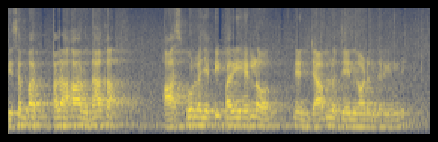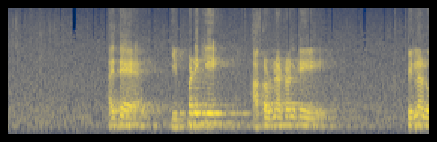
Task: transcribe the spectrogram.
డిసెంబర్ పదహారు దాకా ఆ స్కూల్లో చెప్పి పదిహేడులో నేను జాబ్లో జాయిన్ కావడం జరిగింది. అయితే ఇప్పటికీ అక్కడ ఉన్నటువంటి పిల్లలు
